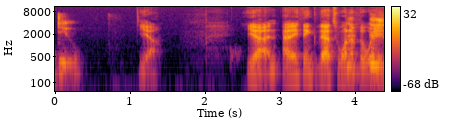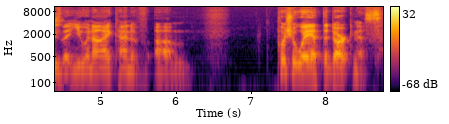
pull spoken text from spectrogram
do. Yeah. Yeah, and, and I think that's one of the ways that you and I kind of um, push away at the darkness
